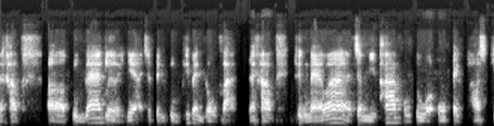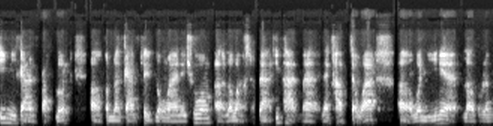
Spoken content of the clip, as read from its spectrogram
นะครับกลุ่มแรกเลยเนี่ยอาจจะเป็นกลุ่มที่เป็นโรงกลั่นนะครับ ถึงแม้ว่าจะมีภาพของตัว OPEC Plus ที่มีการปรับลดกำลังการผลิตลงมาในช่วงระหว่างสัปดาห์ที่ผ่านมานะครับ แต่ว่าวันนี้เนี่ยเรากำลัง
